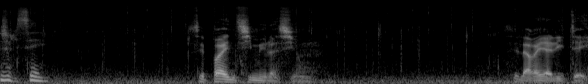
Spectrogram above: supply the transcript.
je le sais. C'est pas une simulation. C'est la réalité.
